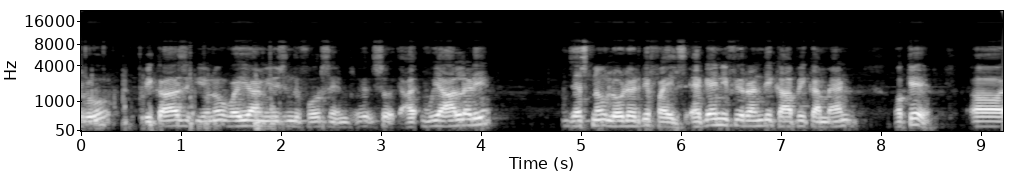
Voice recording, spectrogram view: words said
true because you know why i'm using the force so I, we already just now loaded the files. Again if you run the copy command okay uh,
